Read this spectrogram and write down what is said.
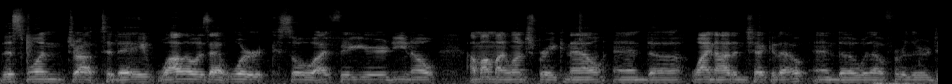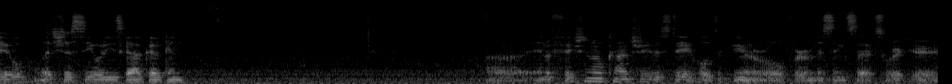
this one dropped today while I was at work, so I figured, you know, I'm on my lunch break now, and uh, why not and check it out? And uh, without further ado, let's just see what he's got cooking. Uh, in a fictional country, the state holds a funeral for a missing sex worker.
